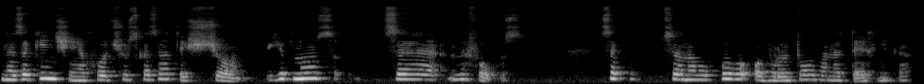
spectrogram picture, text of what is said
На закінчення хочу сказати, що гіпноз це не фокус, це, це науково обґрунтована техніка,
